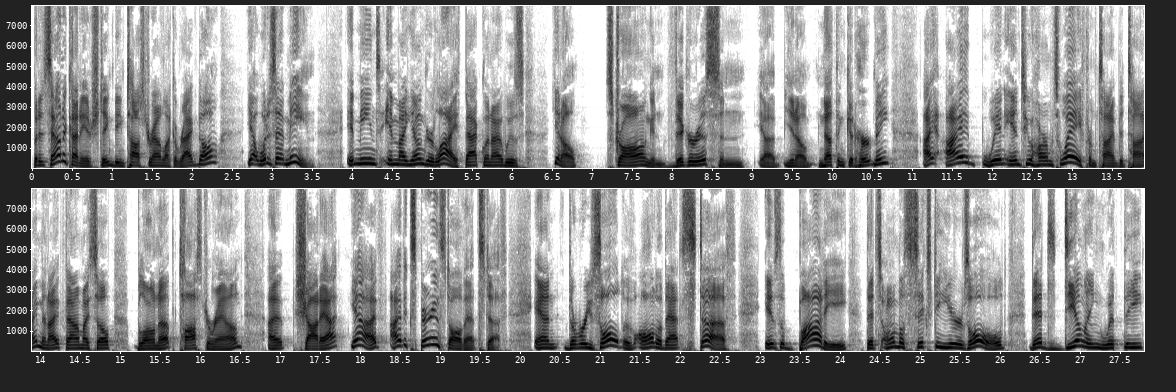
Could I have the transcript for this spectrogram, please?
but it sounded kind of interesting being tossed around like a rag doll. Yeah, what does that mean? It means in my younger life, back when I was, you know, strong and vigorous and uh, you know nothing could hurt me. I, I went into harm's way from time to time and i found myself blown up tossed around uh, shot at. Yeah I've, I've experienced all that stuff. And the result of all of that stuff is a body that's almost 60 years old that's dealing with the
